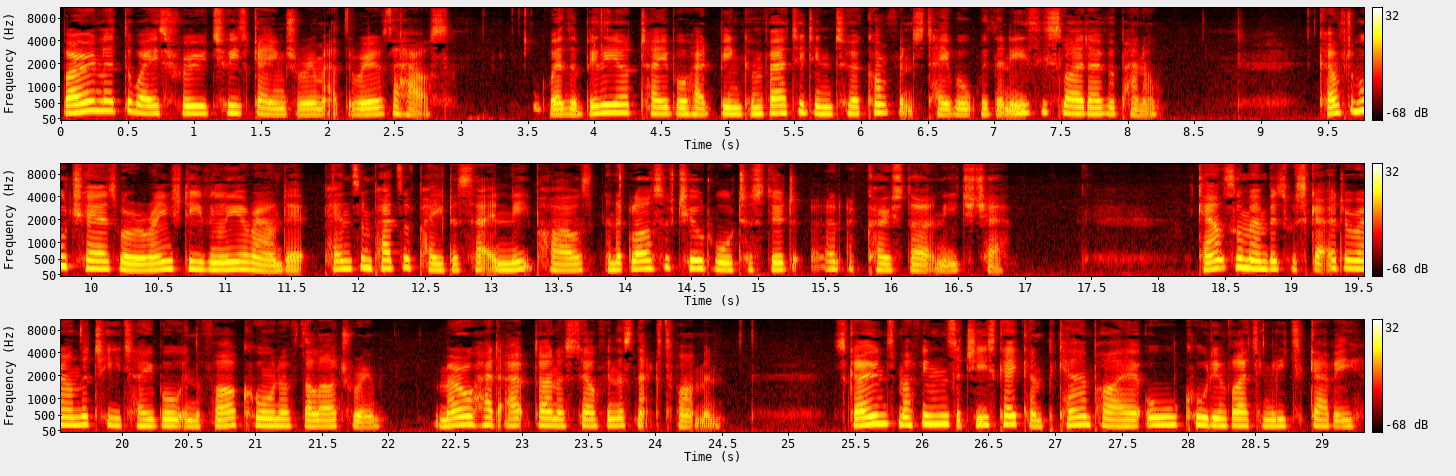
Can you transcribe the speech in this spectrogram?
Byron led the way through to his games room at the rear of the house, where the billiard table had been converted into a conference table with an easy slide over panel. Comfortable chairs were arranged evenly around it, pens and pads of paper sat in neat piles, and a glass of chilled water stood at a coaster in each chair. The council members were scattered around the tea table in the far corner of the large room. Merrill had outdone herself in the snacks department. Scones, muffins, a cheesecake, and pecan pie all called invitingly to Gabby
